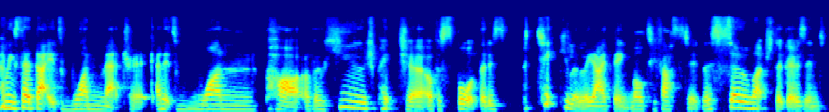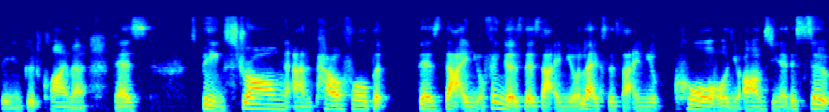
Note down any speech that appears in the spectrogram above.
Having said that, it's one metric and it's one part of a huge picture of a sport that is particularly, I think, multifaceted. There's so much that goes into being a good climber. There's being strong and powerful, but there's that in your fingers, there's that in your legs, there's that in your core and your arms. You know, there's so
